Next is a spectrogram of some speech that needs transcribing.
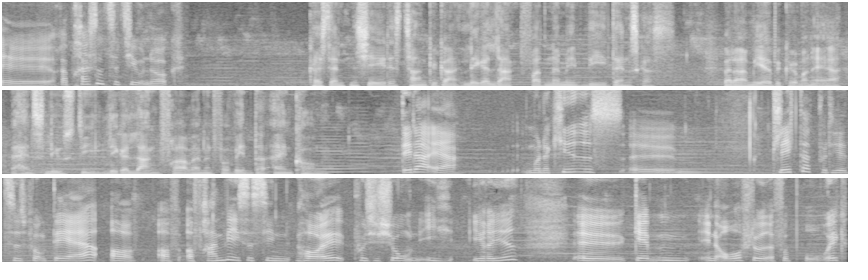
øh, repræsentativ nok. Christian den 6. tankegang ligger langt fra den almindelige danskers. Hvad der er mere bekymrende er, at hans livsstil ligger langt fra, hvad man forventer af en konge. Det, der er monarkiets øh, pligter på det her tidspunkt, det er at, at, at fremvise sin høje position i, i riget øh, gennem en overflod af forbrug. Ikke?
